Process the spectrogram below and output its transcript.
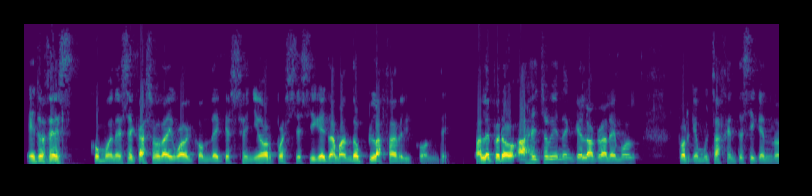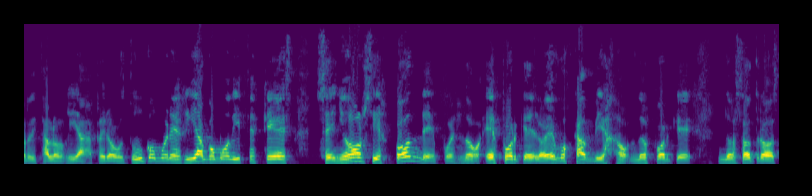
Entonces, como en ese caso da igual conde que señor, pues se sigue llamando Plaza del Conde. ¿Vale? Pero has hecho bien en que lo aclaremos porque mucha gente sí que nos dice a los guías, pero tú como eres guía, ¿cómo dices que es señor si es conde? Pues no, es porque lo hemos cambiado, no es porque nosotros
